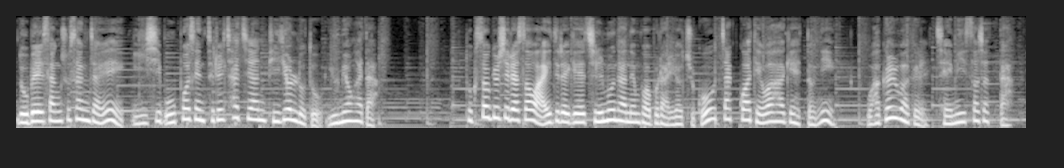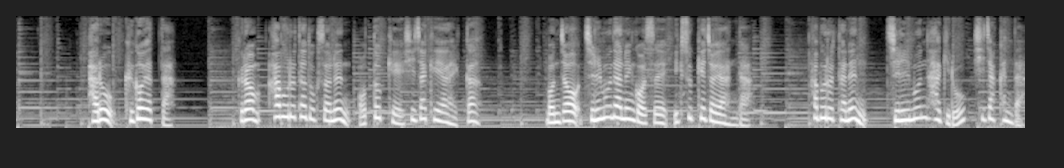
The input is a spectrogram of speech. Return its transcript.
노벨상 수상자의 25%를 차지한 비결로도 유명하다. 독서교실에서 아이들에게 질문하는 법을 알려주고 짝과 대화하게 했더니 와글와글 재미있어졌다. 바로 그거였다. 그럼 하브루타 독서는 어떻게 시작해야 할까? 먼저 질문하는 것에 익숙해져야 한다. 하브루타는 질문하기로 시작한다.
